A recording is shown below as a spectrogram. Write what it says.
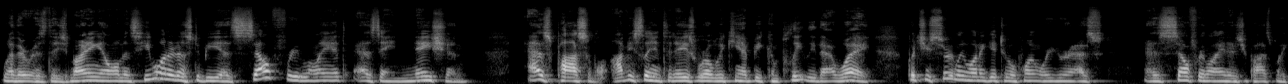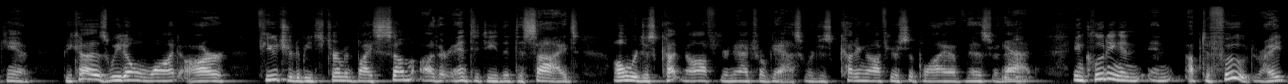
whether it was these mining elements. He wanted us to be as self reliant as a nation as possible. Obviously, in today's world, we can't be completely that way, but you certainly want to get to a point where you're as, as self reliant as you possibly can because we don't want our future to be determined by some other entity that decides oh, we're just cutting off your natural gas. We're just cutting off your supply of this or yeah. that, including in, in, up to food, right?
